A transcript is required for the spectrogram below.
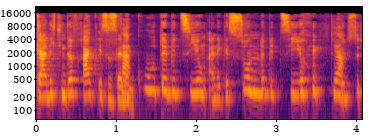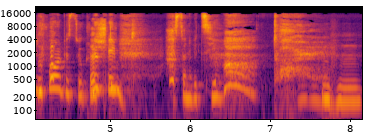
gar nicht hinterfragt, ist es eine Nein. gute Beziehung, eine gesunde Beziehung? Ja. Fühlst du dich wohl? Bist du Das glücklich? Hast du eine Beziehung? Oh, toll.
